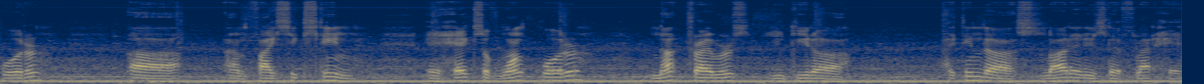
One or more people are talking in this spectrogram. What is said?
quarter uh, and 516 a hex of one quarter nut drivers you get a I think the slotted is the flathead.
